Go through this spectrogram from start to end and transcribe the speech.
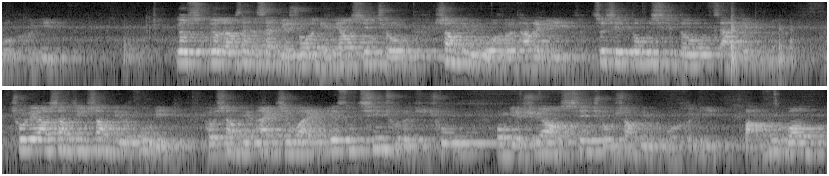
国和义。六十六章三十三节说：“你们要先求上帝的国和他的义，这些东西都加给你们。”除了要相信上帝的护理和上帝的爱之外，耶稣清楚的指出。我们也需要先求上帝的国和义，把目光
